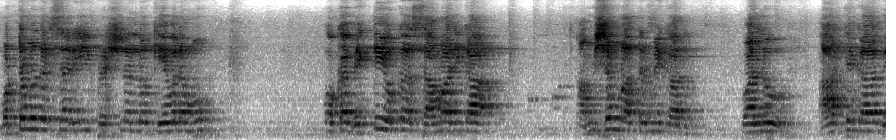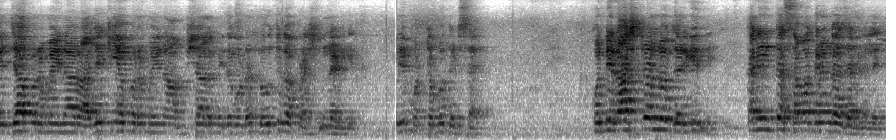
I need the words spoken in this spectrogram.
మొట్టమొదటిసారి ఈ ప్రశ్నల్లో కేవలము ఒక వ్యక్తి యొక్క సామాజిక అంశం మాత్రమే కాదు వాళ్ళు ఆర్థిక విద్యాపరమైన రాజకీయపరమైన అంశాల మీద కూడా లోతుగా ప్రశ్నలు అడిగారు. ఇది మొట్టమొదటిసారి. కొన్ని రాష్ట్రాల్లో జరిగింది. కానీ ఇంత సమగ్రంగా జరగలేదు.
